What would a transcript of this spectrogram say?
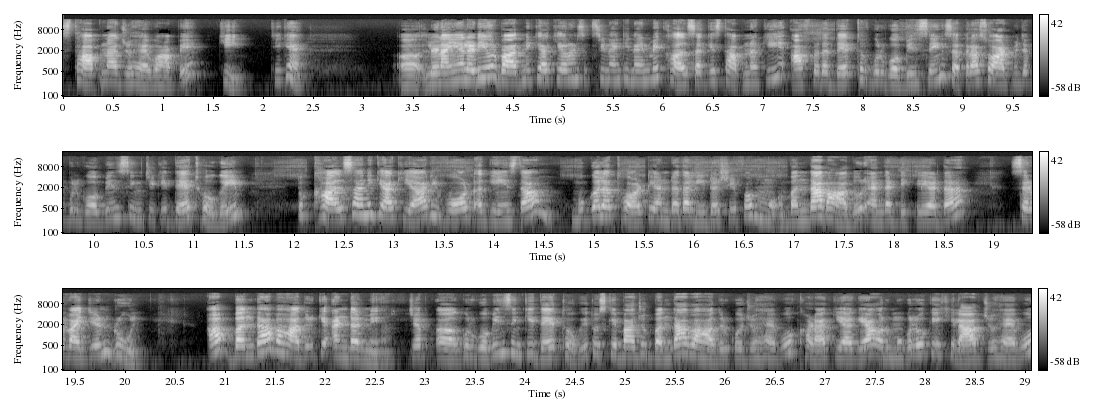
स्थापना जो है वहाँ पे की। ठीक है? लड़ाइयाँ लड़ी और बाद में क्या किया उन्होंने? सिक्सटीन नाइन्टी नाइन में खालसा की स्थापना की। आफ्टर द डेथ ऑफ़ गुरु गोबिंद सिंह सत्रह सौ आठ में जब गुरु गोबिंद सिंह जी की डेथ हो गई तो खालसा ने क्या किया? Revolt against the Mughal authority under the leadership of Banda Bahadur and the declare the sovereign rule अब बंदा बहादुर के अंडर में, जब गुरु गोविंद सिंह की डेथ हो गई तो उसके बाद जो बंदा बहादुर को जो है वो खड़ा किया गया और मुगलों के खिलाफ जो है वो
